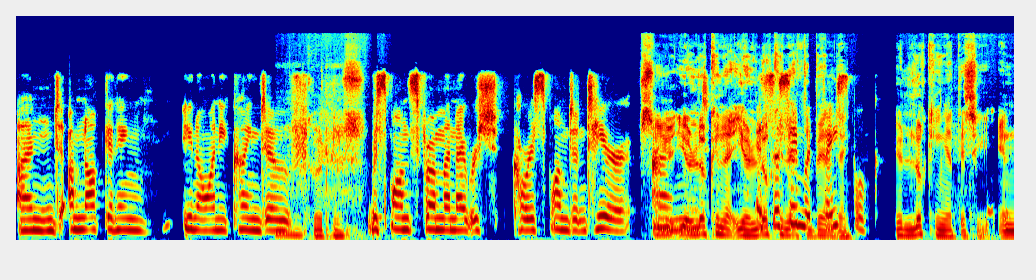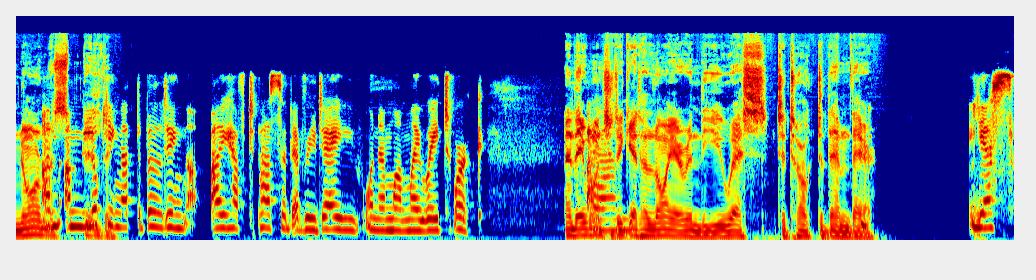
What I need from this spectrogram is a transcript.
and i'm not getting you know any kind of Goodness. response from an irish correspondent here. So you- you're looking at you're it's looking the same at the with building. facebook. You're looking at this i'm, enormous I'm building, looking at the building. I have to pass it every day when i'm on my way to work. And they want you to um, get a lawyer in the US to talk to them there. yes.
